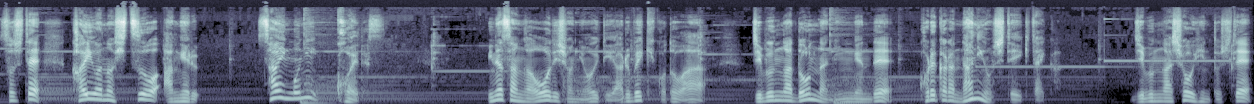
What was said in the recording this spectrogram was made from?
そして会話の質を上げる。最後に声です。皆さんがオーディションにおいてやるべきことは自分がどんな人間でこれから何をしていきたいか。自分が商品として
